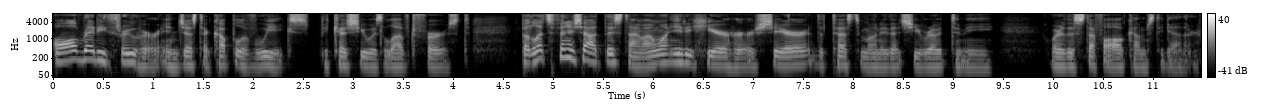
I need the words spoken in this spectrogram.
already through her in just a couple of weeks because she was loved first. But let's finish out this time. I want you to hear her share the testimony that she wrote to me where this stuff all comes together.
